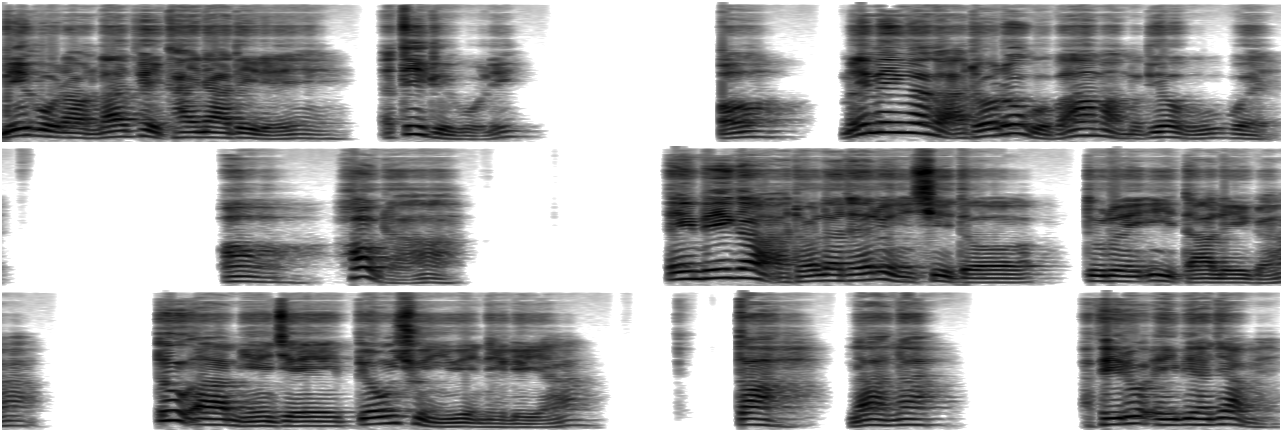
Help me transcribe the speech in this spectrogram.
မိကိုတော့လိုက်ဖိတ်ခိုင်းထားသေးတယ်အတိတွေကိုလေ။ အော်မိမိမကအတော်တို့ကိုဘာမှမပြောဘူးကွ။အော်ဟုတ်လားအိမ်ဘေးကအတော်လက်ထဲတွင်ရှိသောသူတွင်ဤသားလေးကသူ့အားမြင်ချိန်ပြုံးရွှင်၍နေလေရာ။တာလာလာအဖေတို့အိမ်ပြန်ကြမယ်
